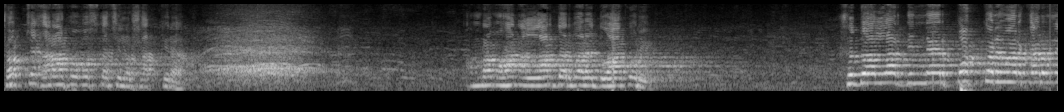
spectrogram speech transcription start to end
সবচেয়ে খারাপ অবস্থা ছিল সাতক্ষীরা। আমরা মহান আল্লাহর দরবারে দোয়া করি। শুধু আল্লাহর দিনের পক্ষ নেওয়ার কারণে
